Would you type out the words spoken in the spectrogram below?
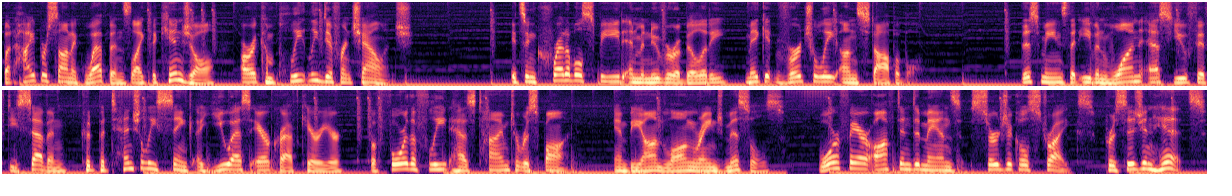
But hypersonic weapons like the Kinzhal are a completely different challenge. Its incredible speed and maneuverability make it virtually unstoppable. This means that even one Su-57 could potentially sink a U.S. aircraft carrier before the fleet has time to respond. And beyond long-range missiles, warfare often demands surgical strikes, precision hits,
